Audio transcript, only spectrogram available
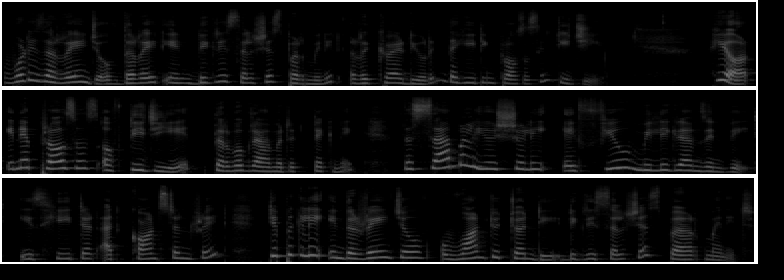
What is the range of the rate in degrees Celsius per minute required during the heating process in TGA? Here, in a process of TGA, thermogravimetric technique, the sample usually a few milligrams in weight is heated at constant rate typically in the range of 1 to 20 degrees Celsius per minute.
